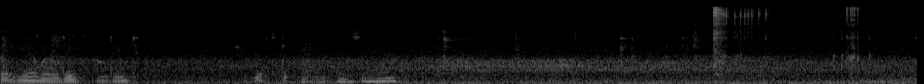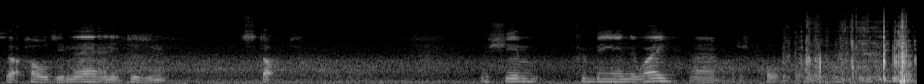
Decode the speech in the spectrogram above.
I will do. I'll do. Should be able to get that. So that holds him there and it doesn't stop the shim from being in the way. Um, I'll just pull the.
